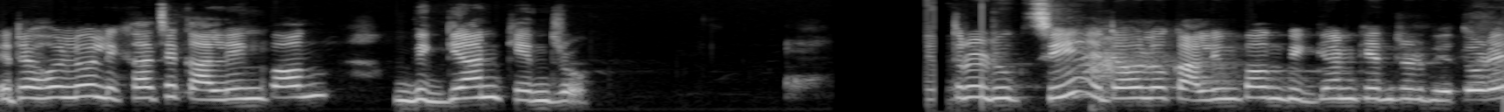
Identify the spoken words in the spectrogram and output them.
এটা হলো, লেখা আছে কালিম্পং বিজ্ঞান কেন্দ্র। ভেতরে ঢুকছি। এটা হলো কালিম্পং বিজ্ঞান কেন্দ্রের ভেতরে।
